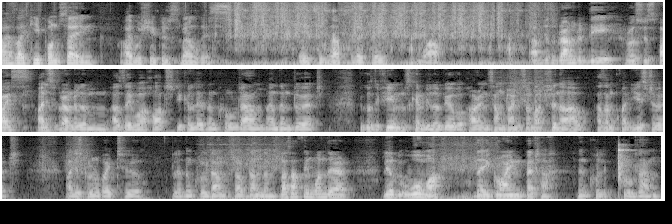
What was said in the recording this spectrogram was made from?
As I keep on saying, I wish you could smell this. It is absolutely wow. I've just grounded the roasted spice. I just grounded them as they were hot. You can let them cool down and then do it because the fumes can be a little bit overpowering sometimes. So, but you know, as I'm quite used to it, I just couldn't wait to let them cool down. So I've done them. Plus, I think when they're a little bit warmer, they grind better than cool cool down.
